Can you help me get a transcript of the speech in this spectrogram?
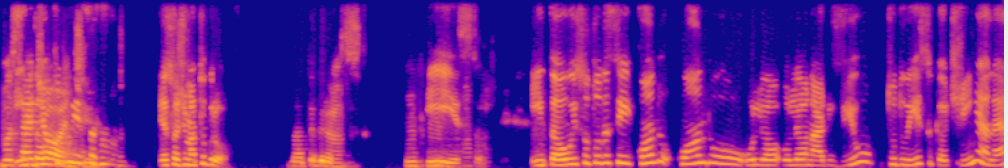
Você então, é de onde? Isso, eu sou de Mato Grosso. Mato Grosso. Uhum. Isso. Então, isso tudo assim, quando, quando o Leonardo viu tudo isso que eu tinha, né?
